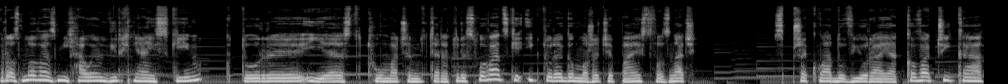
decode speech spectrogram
rozmowa z Michałem Wirchniańskim, który jest tłumaczem literatury słowackiej i którego możecie Państwo znać z przekładów Juraja Kowaczyka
